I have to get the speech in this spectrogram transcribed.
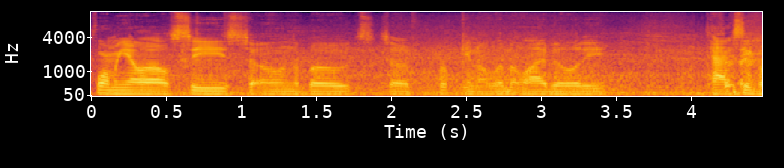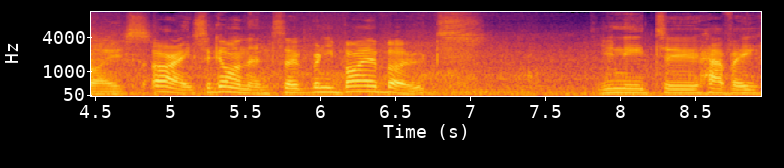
forming LLCs to own the boats, to you know limit liability, tax advice. All right, so go on then. So when you buy a boat, you need to have a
